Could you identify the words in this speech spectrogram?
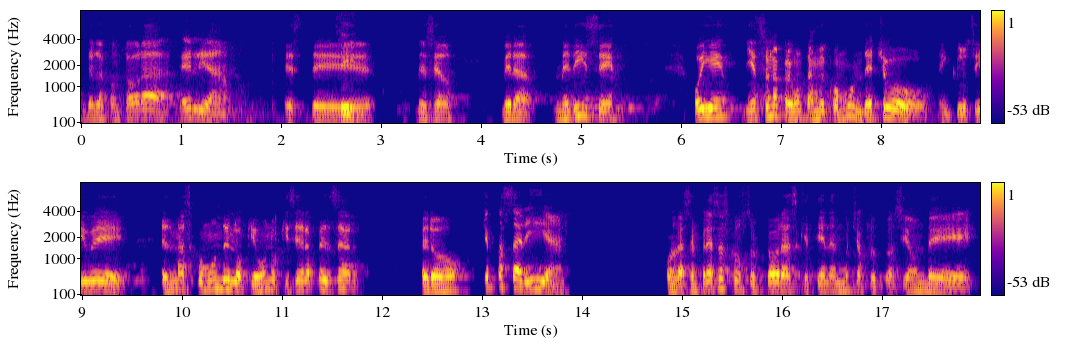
de, la contadora Elia. Este, deseo, mira, me dice, oye, y es una pregunta muy común, de hecho, inclusive es más común de lo que uno quisiera pensar, pero ¿qué pasaría con las empresas constructoras que tienen mucha fluctuación de,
